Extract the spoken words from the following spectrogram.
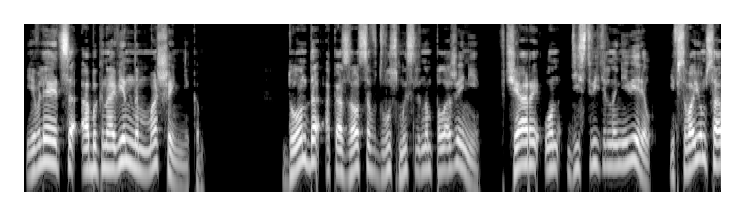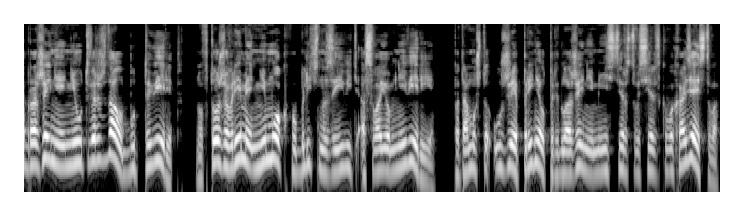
является обыкновенным мошенником. Донда оказался в двусмысленном положении. В чары он действительно не верил и в своем соображении не утверждал, будто верит, но в то же время не мог публично заявить о своем неверии, потому что уже принял предложение Министерства сельского хозяйства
